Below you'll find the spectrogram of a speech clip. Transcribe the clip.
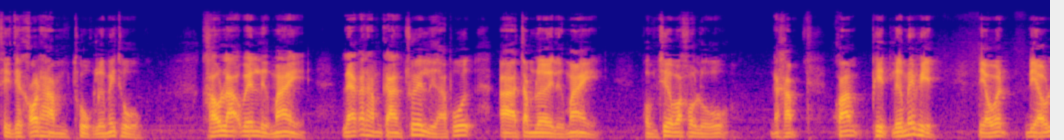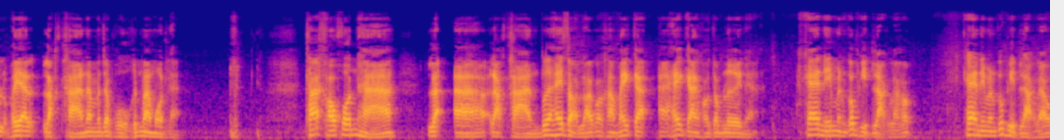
สิ่งที่เขาทำถูกหรือไม่ถูก เขาละเว้นหรือไม่ และก็ทำการช่วยเหลือผู้อ่าจำเลยหรือไม่ ผมเชื่อว่าเขารู้นะครับ ความผิดหรือไม่ผิด เดี๋ยวเดี๋ยวพยานหลักฐานนะมันจะโผล่ขึ้นมาหมดแหละถ้าเขาค้นหาหลักอ่าหลักฐานเพื่อให้สอดรับกับคำให้ให้การของจำเลยเนี่ย แค่นี้มันก็ผิดหลักแล้วครับ แค่นี้มันก็ผิดหลักแล้ว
